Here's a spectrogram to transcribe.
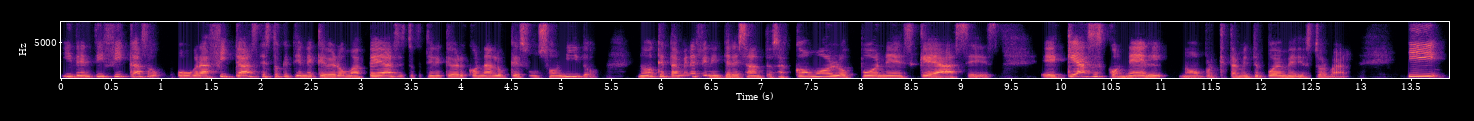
identificas o, graficas esto que tiene que ver o mapeas esto que tiene que ver con algo que es un sonido, ¿no? Que también es bien interesante, o sea, cómo lo pones, qué haces, eh, qué haces con él, ¿no? Porque también te puede medio estorbar. Y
